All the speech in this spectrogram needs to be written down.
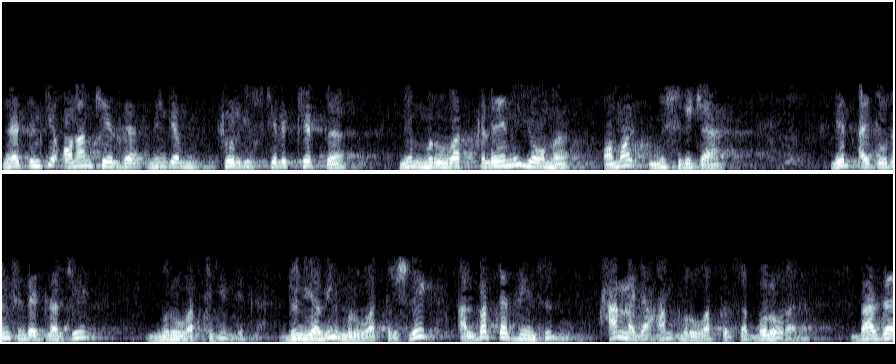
Men aytdimki onam keldi menga ko'rgisi kelib ketdi. Men muruvvat qilaymi yo'qmi? Ammo mushrika deb aytuvdim shunda aytdilarki muruvvat qilgin dedilar. Dunyoviy muruvvat qilishlik albatta dinsiz hammaga ham muruvvat qilsa bo'laveradi. Ba'zi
